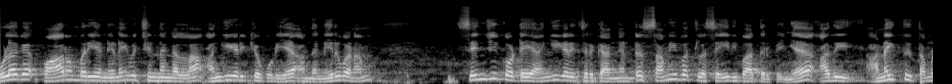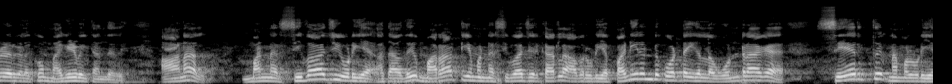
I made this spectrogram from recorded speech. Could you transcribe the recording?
உலக பாரம்பரிய நினைவு சின்னங்கள்லாம் அங்கீகரிக்கக்கூடிய அந்த நிறுவனம் செஞ்சிக்கோட்டையை அங்கீகரிச்சிருக்காங்கன்ட்டு சமீபத்தில் செய்தி பார்த்துருப்பீங்க. அது அனைத்து தமிழர்களுக்கும் மகிழ்வை தந்தது. ஆனால் மன்னர் சிவாஜியுடைய அதாவது மராட்டிய மன்னர் சிவாஜி இருக்கார்ல அவருடைய பனிரெண்டு கோட்டைகளில் ஒன்றாக சேர்த்து நம்மளுடைய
